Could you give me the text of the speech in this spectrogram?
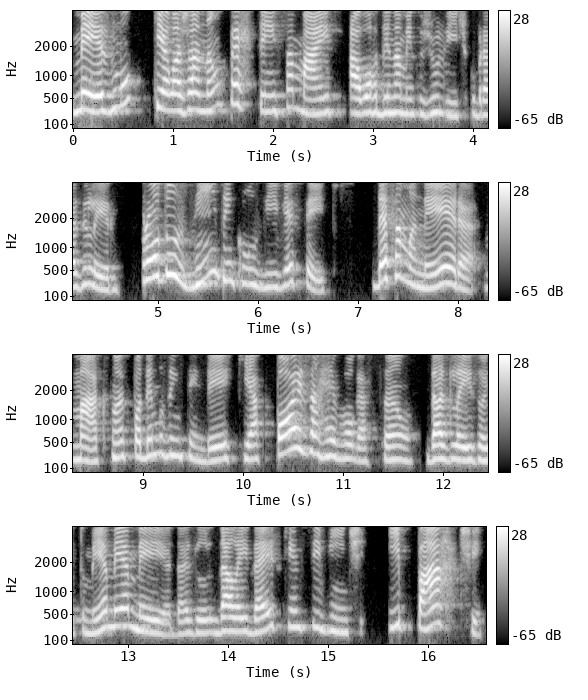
mesmo que ela já não pertença mais ao ordenamento jurídico brasileiro, produzindo inclusive efeitos. Dessa maneira, Max, nós podemos entender que após a revogação das leis 8666, das, da lei 10520 e parte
